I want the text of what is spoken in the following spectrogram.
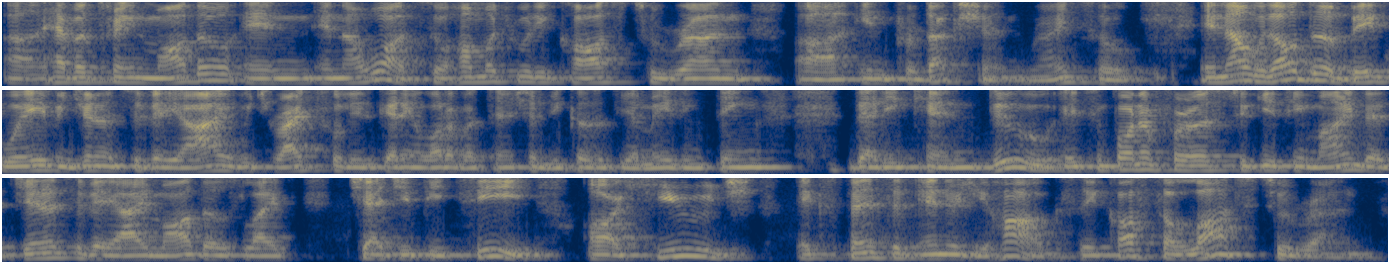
uh, have a trained model and and now what? So how much would it cost to run uh, in production right? So and now with all the big wave in generative ai which rightfully is getting a lot of attention because of the amazing things that it can do it's important for us to keep in mind that generative ai models like ChatGPT are huge expensive energy hogs. They cost a lot to run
